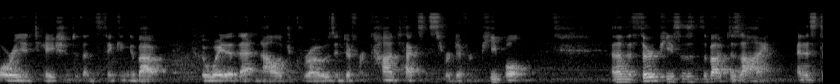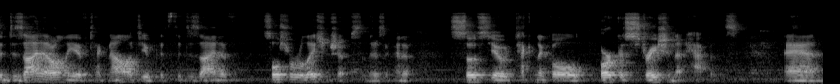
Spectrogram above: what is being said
orientation to then thinking about the way that that knowledge grows in different contexts for different people. And then the third piece is it's about design. And it's the design not only of technology, but it's the design of social relationships. And there's a kind of socio-technical orchestration that happens. And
